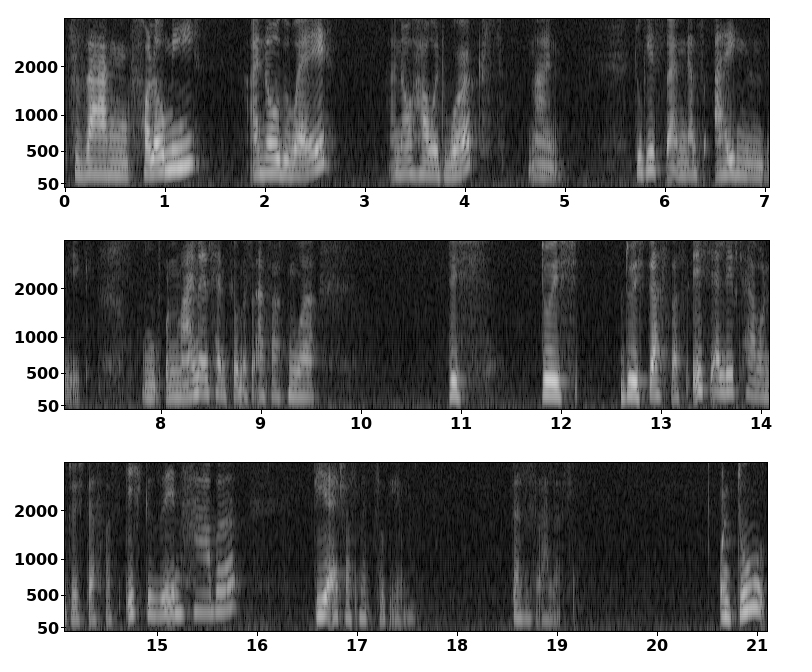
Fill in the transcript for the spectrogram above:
zu sagen, follow me, I know the way, I know how it works. Nein, du gehst deinen ganz eigenen Weg. Und, und meine Intention ist einfach nur, dich durch, durch das, was ich erlebt habe und durch das, was ich gesehen habe, dir etwas mitzugeben. Das ist alles. Und du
